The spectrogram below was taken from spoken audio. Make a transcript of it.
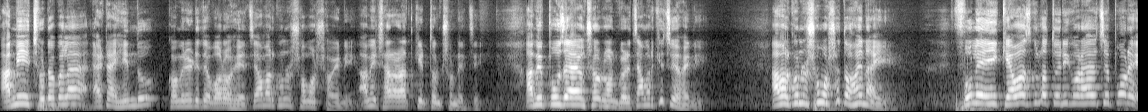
আমি ছোটবেলা একটা হিন্দু কমিউনিটিতে বড় হয়েছে, আমার কোনো সমস্যা হয়নি। আমি সারা রাত কীর্তন শুনেছি। আমি পূজায় অংশগ্রহণ করেছি, আমার কিছুই হয়নি। আমার কোনো সমস্যা তো হয় নাই। ফলে এই কেওয়াজগুলো তৈরি করা হয়েছে পরে।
